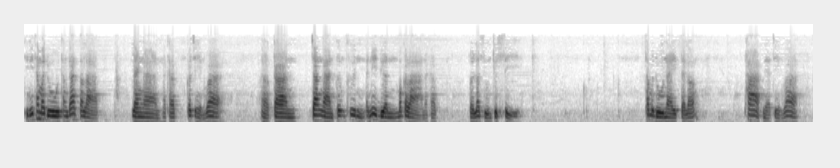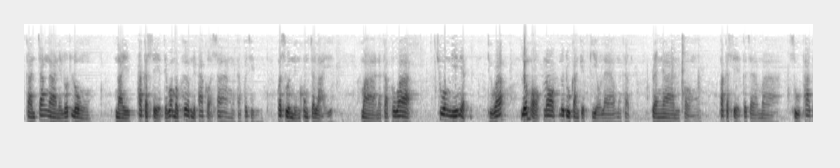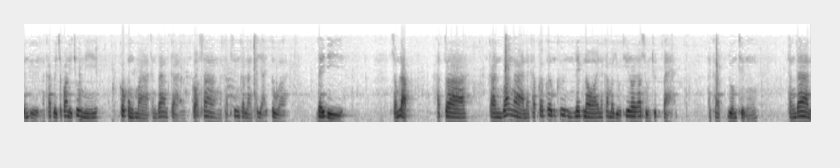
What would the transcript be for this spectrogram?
ทีนี้ถ้ามาดูทางด้านตลาดแรงงานนะครับ ก็จะเห็นว่าการจ้างงานเพิ่มขึ้น อันนี้เดือนมกรานะครับร้อยละ0.4 ถ้ามาดูในแต่ละภาคเนี่ยจะเห็นว่าการจ้างงานในลดลงในภาคเกษตร แต่ว่ามาเพิ่มในภาคก่อสร้างนะครับ ก็เห็นว่าส่วนหนึ่งคงจะไหล มานะครับ เพราะว่าช่วงนี้เนี่ยถือว่าเริ่มออกนอกฤดูการเก็บเกี่ยวแล้วนะครับ แรงงานของภาคเกษตรก็จะมาสู่ภาคอื่นๆนะครับ โดยเฉพาะในช่วงนี้ก็คงมาทางด้านการก่อสร้างนะครับ ซึ่งกำลังขยายตัวได้ดีสำหรับอัตราการว่างงานนะครับ ก็เพิ่มขึ้นเล็กน้อยนะครับ มาอยู่ที่ร้อยละ0.8นะครับรวมถึงทางด้าน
